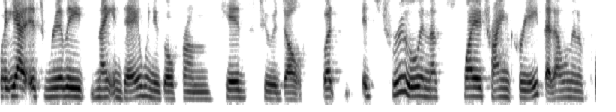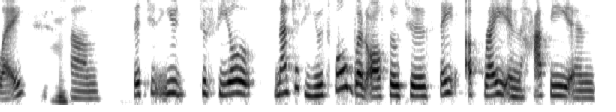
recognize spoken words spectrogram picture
but yeah, it's really night and day when you go from kids to adults. But it's true, and that's why I try and create that element of play. Mm-hmm. Um, that you, you to feel not just youthful, but also to stay upright and happy and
